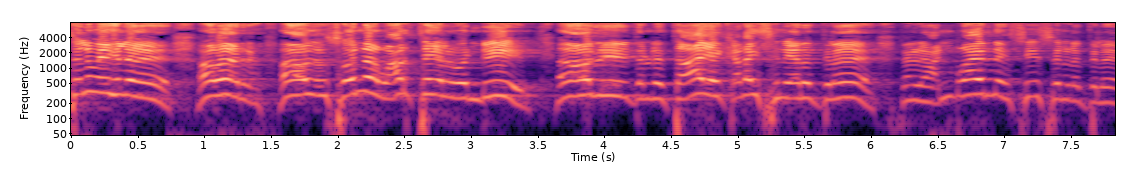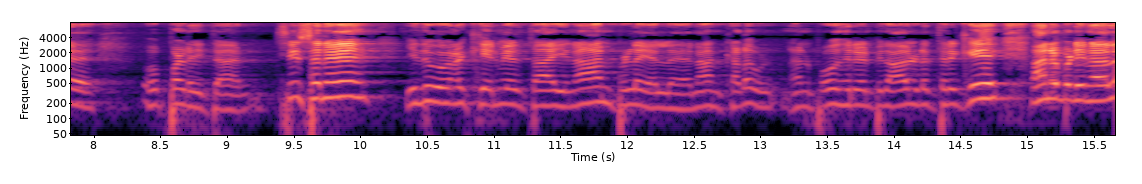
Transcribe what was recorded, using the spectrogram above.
சிலுவையில் அவர் அதாவது சொன்ன வார்த்தைகள் ஒன்று அதாவது தன்னுடைய தாயை கடைசி நேரத்தில் தன்னுடைய அன்பாயிருந்த சீசனிடத்தில் ஒப்படைத்தார். சீசனே இது உனக்கு என்மேல் தாய் நான் பிள்ளை அல்ல நான் கடவுள் நான் போகிறேன் பிதாவினிடத்திற்கு ஆனப்படினால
